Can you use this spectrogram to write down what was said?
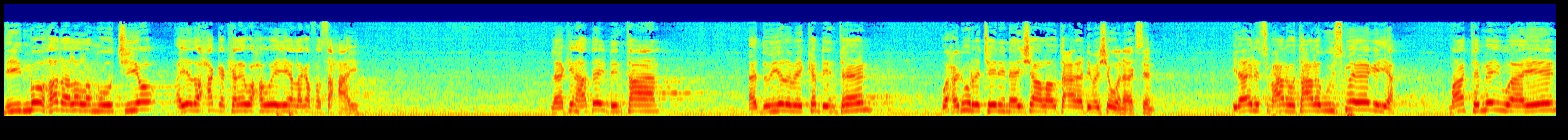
diidmo hadala la muujiyo iyadoo xagga kale waxa weeyaan laga fasaxayo. Laakiin hadday dhintaan adduunyada bay ka dhinteen waxaynu u rajaynaynaa insha allahu tacaala dhimasho wanaagsan. Ilaahayna subxaana wa tacaala wuu isku eegaya maanta may waayeen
